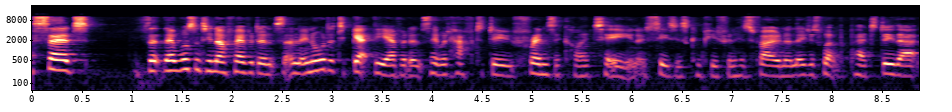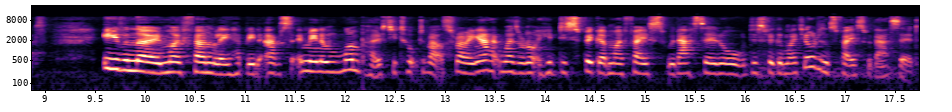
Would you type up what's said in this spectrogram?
said that there wasn't enough evidence, and in order to get the evidence, they would have to do forensic IT, you know, seize his computer and his phone, and they just weren't prepared to do that. Even though my family had been absent, I mean, in one post he talked about throwing out whether or not he'd disfigure my face with acid or disfigure my children's face with acid.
